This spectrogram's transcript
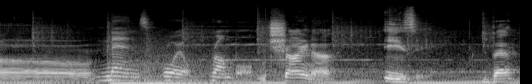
Oh. Men's Royal Rumble. Chyna, easy. Beth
